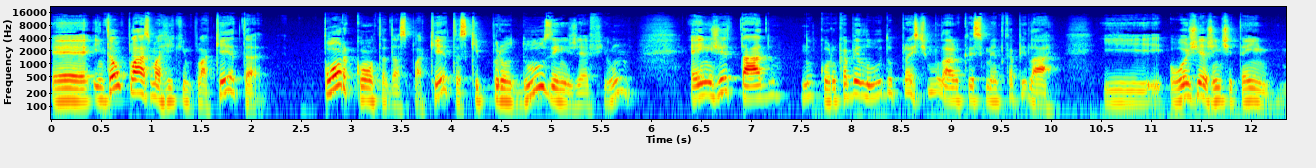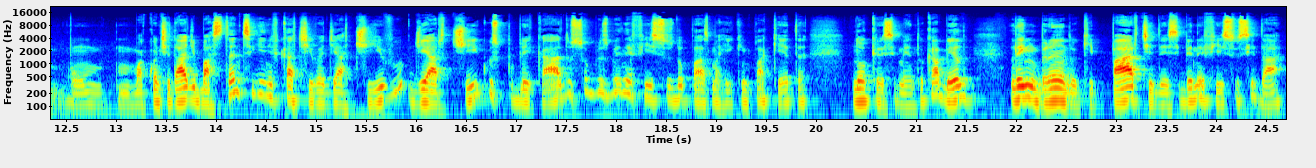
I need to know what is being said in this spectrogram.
É, então, plasma rico em plaqueta, por conta das plaquetas que produzem IGF-1, é injetado no couro cabeludo para estimular o crescimento capilar. E hoje a gente tem um, uma quantidade bastante significativa de ativo, de artigos publicados sobre os benefícios do plasma rico em plaqueta no crescimento do cabelo, lembrando que parte desse benefício se dá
